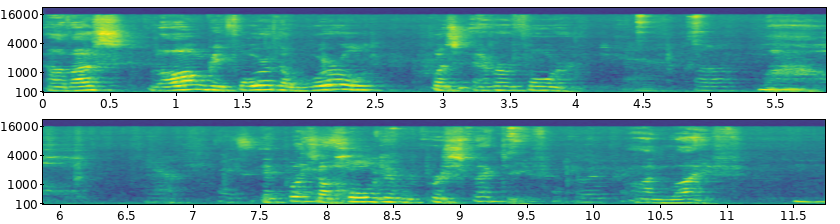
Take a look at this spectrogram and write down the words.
of us long before the world was ever formed. Wow. Yeah. It puts a whole different perspective on life. Mhm.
